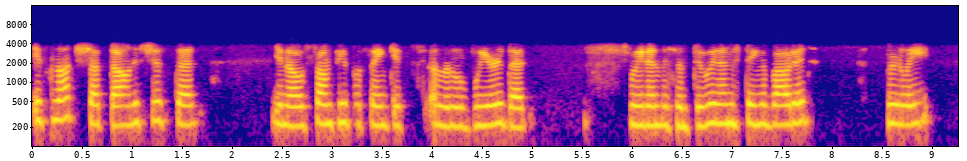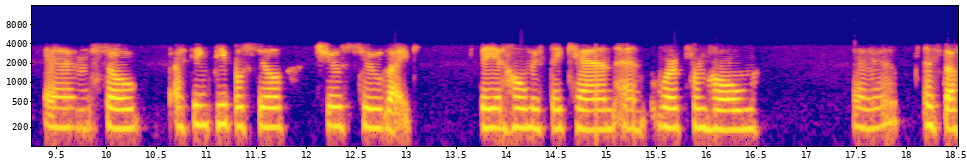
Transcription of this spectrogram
it's not shut down. It's just that you know some people think it's a little weird that Sweden isn't doing anything about it, really. And so I think people still choose to like stay at home if they can and work from home uh, and stuff,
